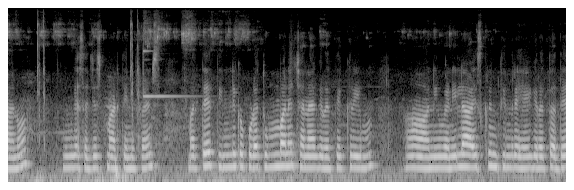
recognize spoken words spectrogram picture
ನಾನು ನಿಮಗೆ ಸಜೆಸ್ಟ್ ಮಾಡ್ತೀನಿ ಫ್ರೆಂಡ್ಸ್ ಮತ್ತು ತಿನ್ನಲಿಕ್ಕೂ ಕೂಡ ತುಂಬಾ ಚೆನ್ನಾಗಿರುತ್ತೆ ಕ್ರೀಮ್ ನೀವು ವೆನಿಲಾ ಐಸ್ ಕ್ರೀಮ್ ತಿಂದರೆ ಹೇಗಿರುತ್ತೋ ಅದೇ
